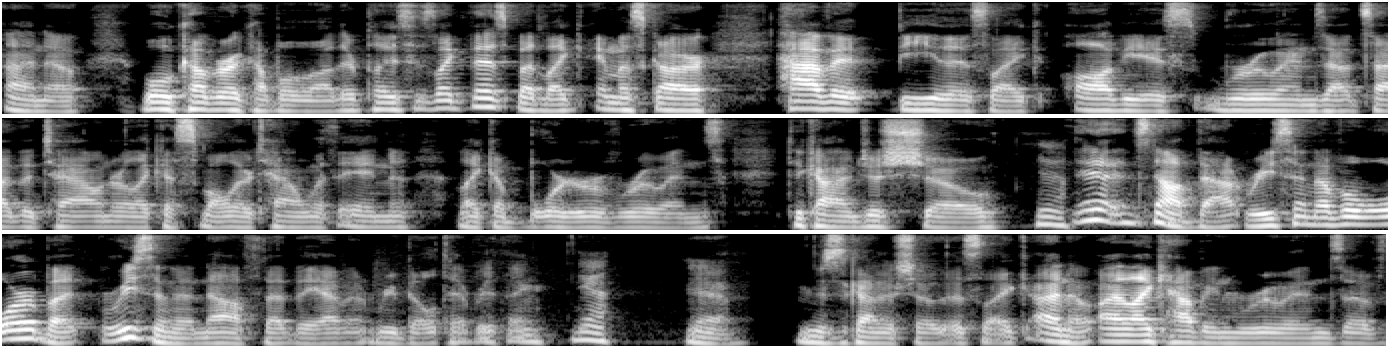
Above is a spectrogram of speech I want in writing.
I don't know. We'll cover a couple of other places like this, but like Imnescar, have it be this like obvious ruins outside the town, or like a smaller town within like a border of ruins to kind of just show. Yeah. it's not that recent of a war, but recent enough that they haven't rebuilt everything. Yeah, Yeah, just to kind of show this. Like I know. I like having ruins of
